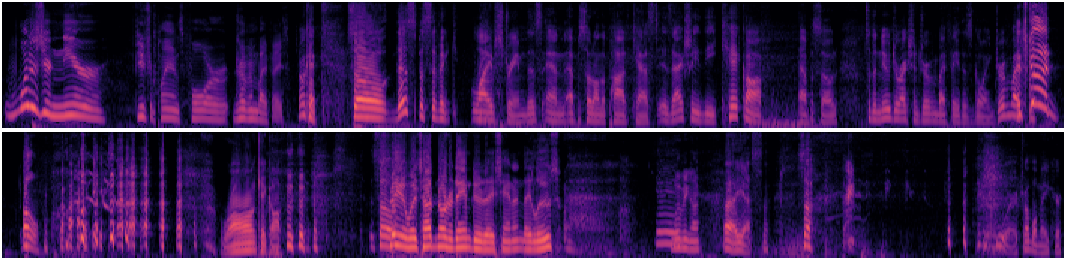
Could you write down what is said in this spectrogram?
what is your near future plans for Driven by Faith? Okay, so this specific live stream, this and episode on the podcast, is actually the kickoff episode to the new direction Driven by Faith is going. Driven by It's good. Oh, wrong kickoff. so speaking of which, how'd Notre Dame do today, Shannon? They lose. yay. Moving on. Uh, yes. So you are a troublemaker.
